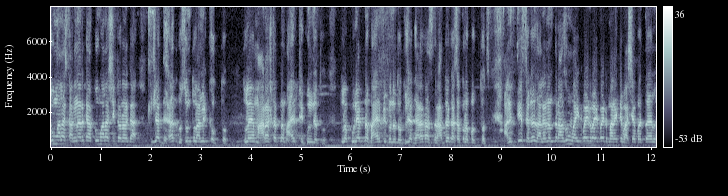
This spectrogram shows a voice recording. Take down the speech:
तू मला सांगणार का? तू मला शिकवणार का? तुझ्या घरात घुसून तुला आम्ही ठोकतो. तुला या महाराष्ट्रातनं बाहेर फेकून देतो. तुला पुण्यातनं बाहेर फेकून देतो. तुझ्या घरात आज राहतोय कसा तुला बघतोच. आणि ते सगळं झाल्यानंतर अजून वाईट वाईट वाईट वाईट मराठी भाषेबद्दल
